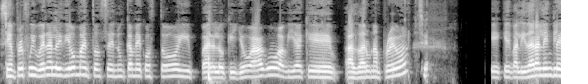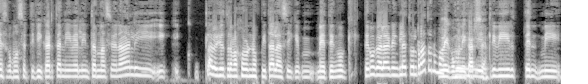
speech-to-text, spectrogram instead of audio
siempre fui buena en el idioma, entonces nunca me costó y para lo que yo hago había que dar una prueba Sí. eh, que validara el inglés, como certificarte a nivel internacional y, y- y, claro, yo trabajo en un hospital, así que me tengo que, tengo que hablar inglés todo el rato nomás. De comunicarse. Y escribir en mi,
